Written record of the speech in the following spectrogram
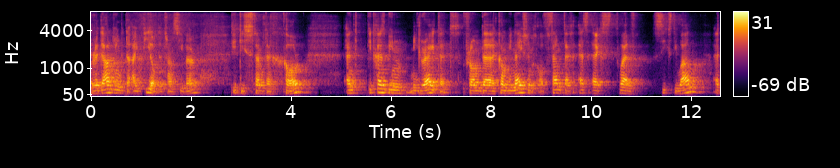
regarding the IP of the transceiver, it is Semtech core. And it has been migrated from the combination of Semtech SX12 61 and,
